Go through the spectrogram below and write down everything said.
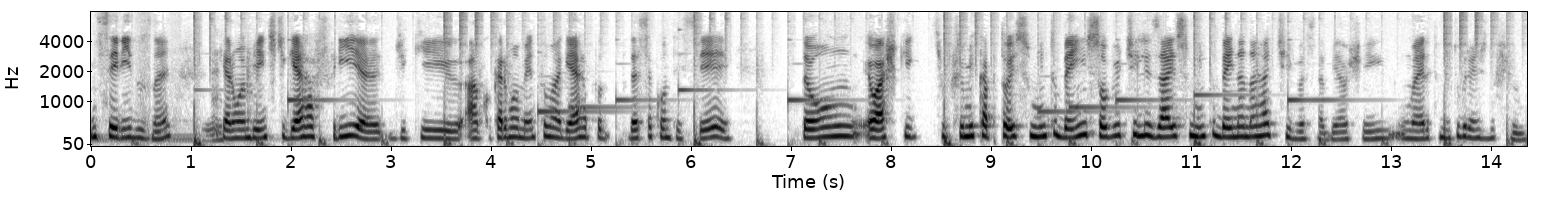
inseridos, né? Que era um ambiente de guerra fria, de que a qualquer momento uma guerra pudesse acontecer. Então, eu acho que, que, o filme captou isso muito bem e soube utilizar isso muito bem na narrativa, sabe? Eu achei um mérito muito grande do filme.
